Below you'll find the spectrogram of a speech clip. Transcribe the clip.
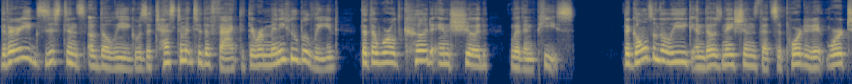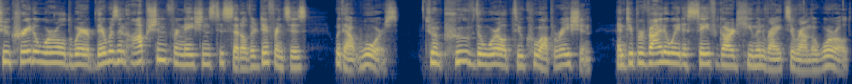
the very existence of the League was a testament to the fact that there were many who believed that the world could and should live in peace. The goals of the League and those nations that supported it were to create a world where there was an option for nations to settle their differences without wars, to improve the world through cooperation, and to provide a way to safeguard human rights around the world.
